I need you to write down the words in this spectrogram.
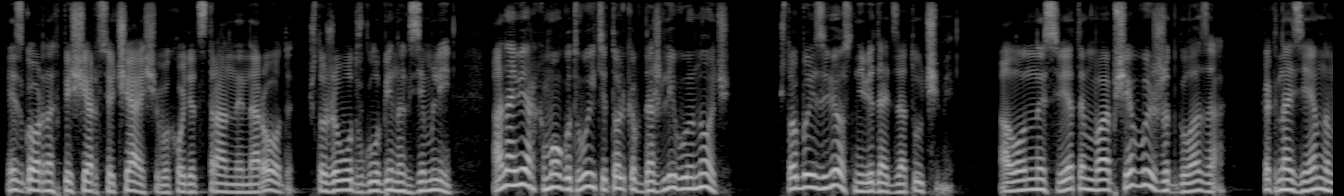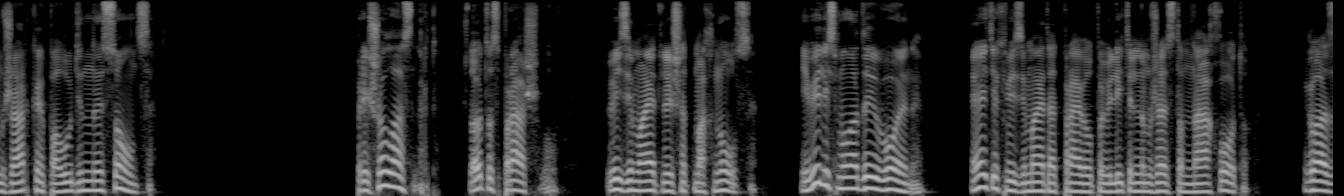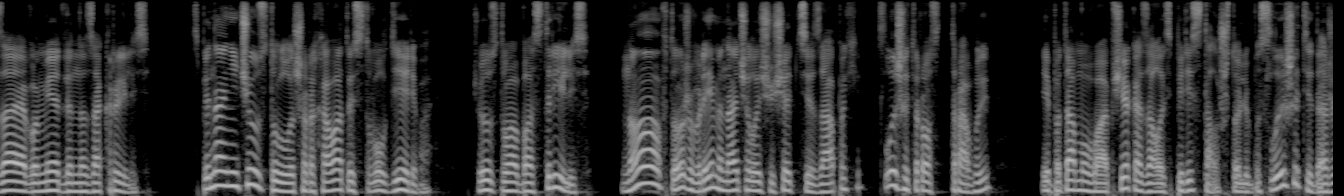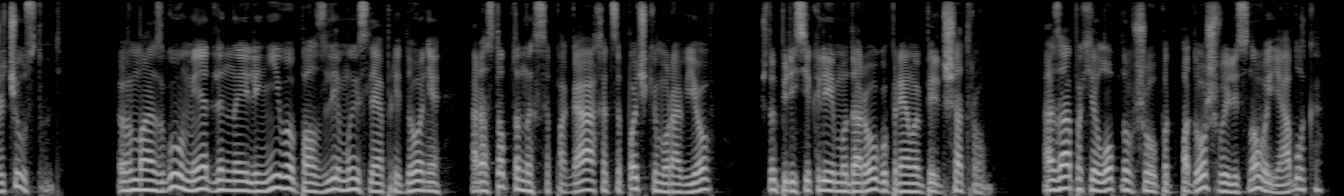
Из горных пещер все чаще выходят странные народы, что живут в глубинах земли, а наверх могут выйти только в дождливую ночь, чтобы и звезд не видать за тучами, а лунный свет им вообще выжжет глаза, как наземным жаркое полуденное солнце. Пришел Аснард, что-то спрашивал. Визимайт лишь отмахнулся. Явились молодые воины. Этих Визимайт отправил повелительным жестом на охоту — Глаза его медленно закрылись. Спина не чувствовала шероховатый ствол дерева. Чувства обострились, но в то же время начал ощущать все запахи, слышать рост травы, и потому вообще, казалось, перестал что-либо слышать и даже чувствовать. В мозгу медленно и лениво ползли мысли о придоне, о растоптанных сапогах, о цепочке муравьев, что пересекли ему дорогу прямо перед шатром, о запахе лопнувшего под подошвой лесного яблока.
